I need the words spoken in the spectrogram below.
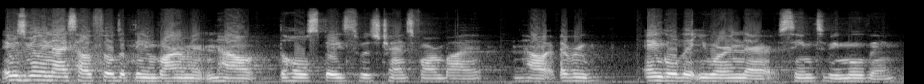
It was really nice how it filled up the environment and how the whole space was transformed by it and how every angle that you were in there seemed to be moving.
